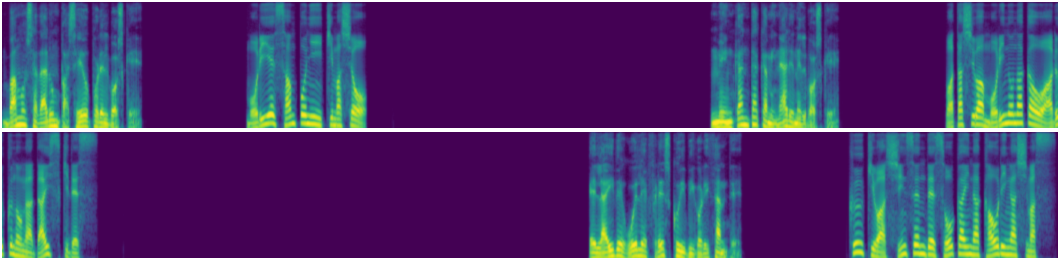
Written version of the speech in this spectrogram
Vamos a dar un paseo por el bosque. 森へ散歩に行きましょ Me encanta caminar en el bosque. う。私は森の中を歩くのが大好きです。El aire huele fresco y vigorizante. 空気は新鮮で爽快な香りがします。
